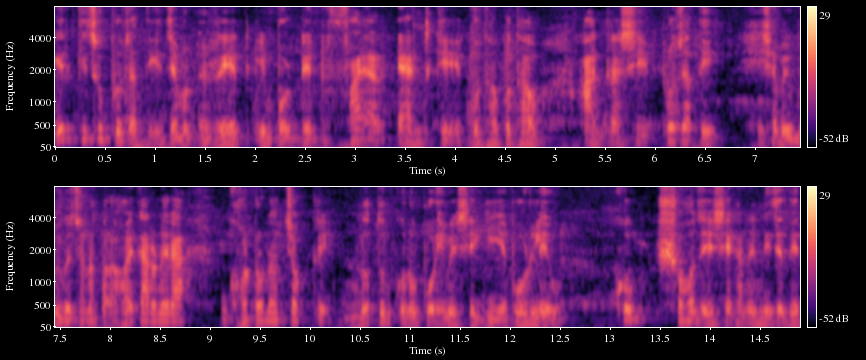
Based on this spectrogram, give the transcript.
এর কিছু প্রজাতি যেমন রেড ইম্পোর্টেড ফায়ার অ্যান্ডকে কোথাও কোথাও আগ্রাসী প্রজাতি হিসাবে বিবেচনা করা হয়, কারণ এরা ঘটনাচক্রে নতুন কোনো পরিবেশে গিয়ে পড়লেও খুব সহজে সেখানে নিজেদের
